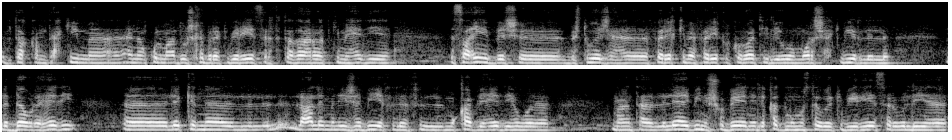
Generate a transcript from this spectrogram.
بطاقم تحكيم أنا نقول ما عندوش خبرة كبيرة ياسر في التظاهرات كما هذه صعيب باش باش فريق كما فريق الكرواتي اللي هو مرشح كبير للدوره هذه. لكن العلامة الإيجابية في المقابلة هذه هو معناتها اللاعبين الشبان اللي قدموا مستوى كبير ياسر واللي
